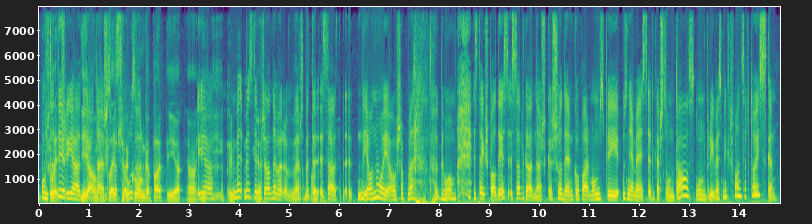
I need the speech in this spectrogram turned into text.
Un tad ir jā, jā jautājums par šo kunga partija. Jā, jā, mēs, mēs diemžēl nevaram vairs, bet paldies. es tā jau nojaušu apmēram to domu. Es teikšu paldies. Es atgādināšu, ka šodien kopā ar mums bija uzņēmējs Edgars Untāls un brīvais mikrofons ar to izskan.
